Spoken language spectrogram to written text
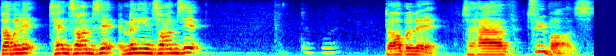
Double it, ten times it, a million times it, double. double it to have two bars.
